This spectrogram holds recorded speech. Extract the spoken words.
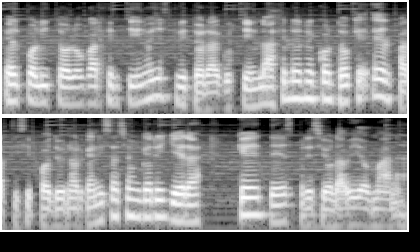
el politólogo argentino y escritor Agustín Laje le recordó que él participó de una organización guerrillera que despreció la vida humana.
